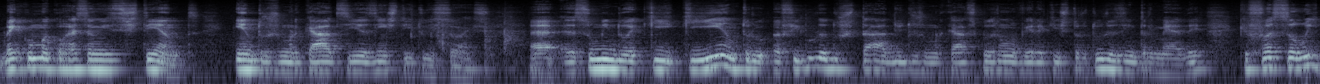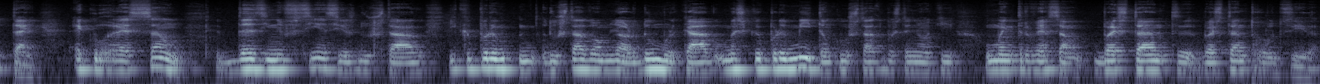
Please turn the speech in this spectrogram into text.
bem como uma correção existente entre os mercados e as instituições. Uh, assumindo aqui que entre a figura do Estado e dos mercados poderão haver aqui estruturas intermédias que facilitem a correção das ineficiências do Estado e que do Estado ou melhor do mercado, mas que permitam que o Estado depois tenham aqui uma intervenção bastante bastante reduzida.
